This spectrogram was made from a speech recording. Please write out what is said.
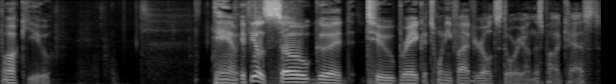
Fuck you. Damn, it feels so good to break a 25 year old story on this podcast.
